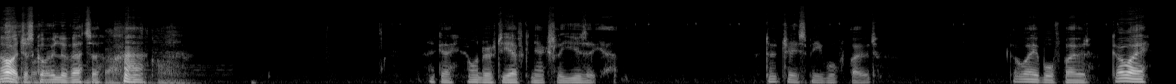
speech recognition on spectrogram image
Oh, I just got Uluveta. okay, I wonder if Diev can actually use it yet. Don't chase me, Wolfbode. Go away, Wolfbode. Go away.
